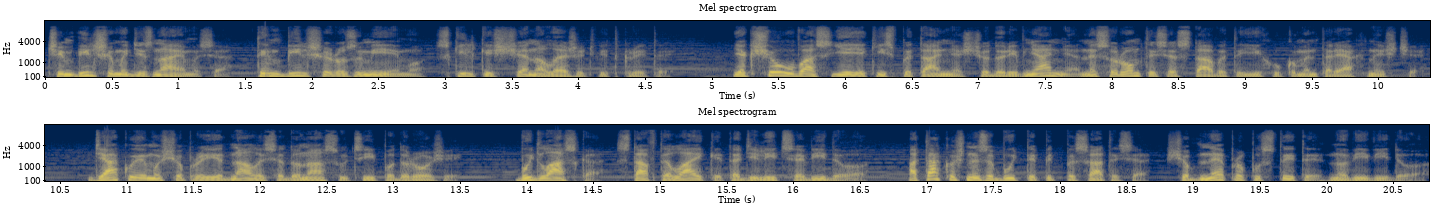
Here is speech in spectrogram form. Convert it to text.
Чим більше ми дізнаємося, тим більше розуміємо, скільки ще належить відкрити. Якщо у вас є якісь питання щодо рівняння, не соромтеся ставити їх у коментарях нижче. Дякуємо, що приєдналися до нас у цій подорожі. Будь ласка, ставте лайки та діліться відео, а також не забудьте підписатися, щоб не пропустити нові відео.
